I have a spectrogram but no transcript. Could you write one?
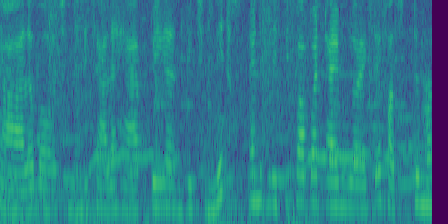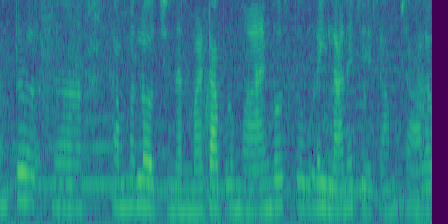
చాలా బాగా వచ్చిందండి చాలా హ్యాపీగా అనిపించింది. అండ్ ధృతి పాప టైంలో అయితే ఫస్ట్ మంత్ సమ్మర్లో వచ్చిందనమాట అప్పుడు మ్యాంగోస్తో కూడా ఇలానే చేసాము చాలా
